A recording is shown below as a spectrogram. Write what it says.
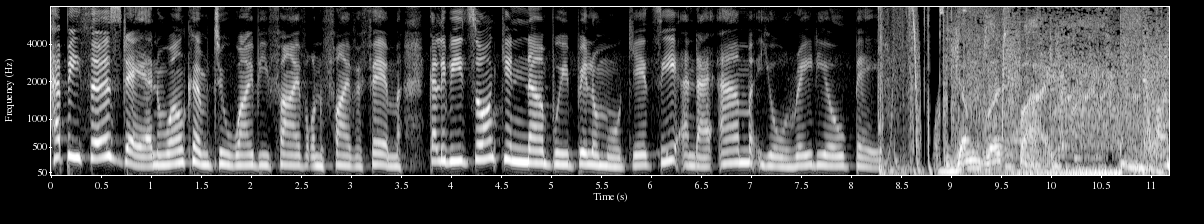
Happy Thursday and welcome to YB5 on 5FM. Kalibitso ke nna Boipelo Moketsi and I am your radio babe. Youngblood 5 on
